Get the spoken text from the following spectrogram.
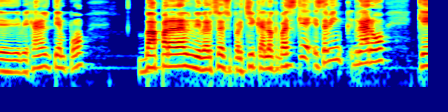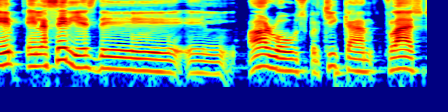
eh, viajar en el tiempo, va a parar al universo de Super Chica. Lo que pasa es que está bien raro que en las series de el Arrow, Super Chica, Flash,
